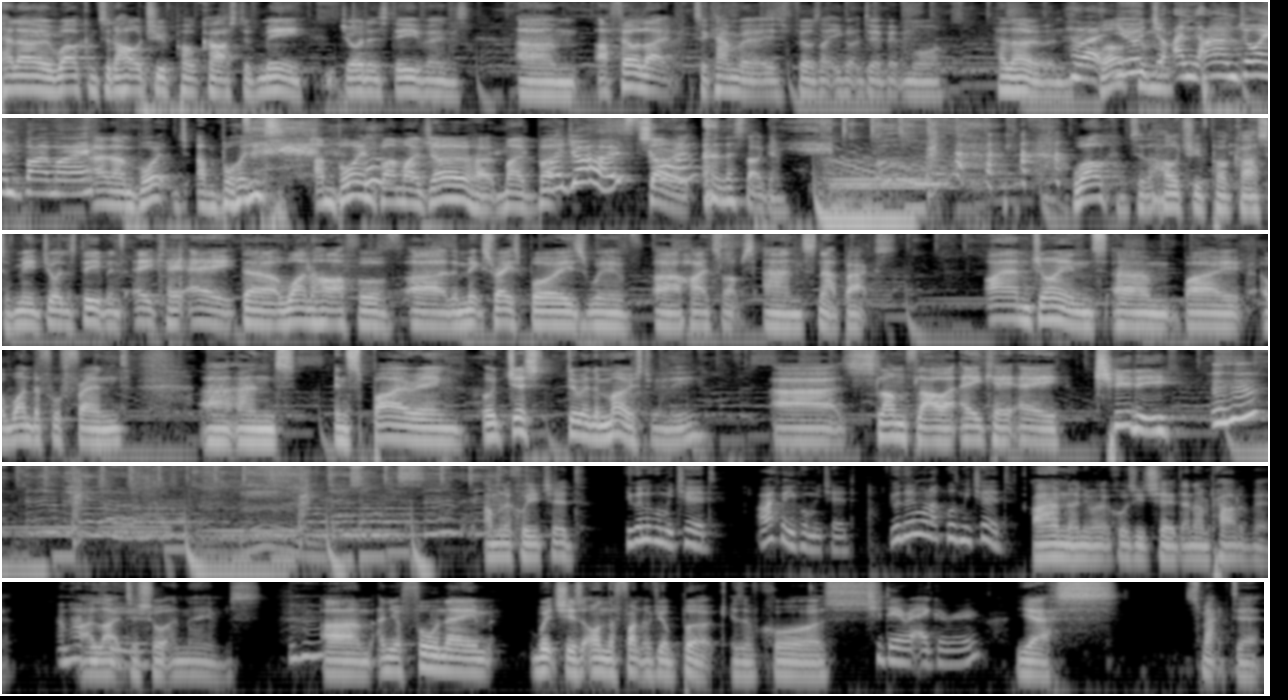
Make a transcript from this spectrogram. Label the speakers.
Speaker 1: Hello, welcome to the Whole Truth podcast with me, Jordan Stephens. Um, I feel like to camera, it feels like you got to do a bit more. Hello and
Speaker 2: Hello,
Speaker 1: welcome.
Speaker 2: jo- and I'm joined by my
Speaker 1: and I'm buoyed. I'm buoyed. I'm buoyed by my Joe. ho- My bu-
Speaker 2: my Joe host.
Speaker 1: Sorry,
Speaker 2: on.
Speaker 1: let's start again. Welcome to the Whole Truth podcast with me, Jordan Stephens, aka the one half of uh, the Mixed Race Boys with uh, high tops and snapbacks. I am joined um, by a wonderful friend uh, and inspiring, or just doing the most really, uh, Slumflower, aka Chidi. Mm-hmm. I'm gonna call you Chid.
Speaker 2: You're gonna call me Chid. I like when you call me Chid. You're the only one that calls me Chid.
Speaker 1: I am the only one that calls you Chid, and I'm proud of it.
Speaker 2: I'm happy
Speaker 1: I like to shorten names. Um, and your full name, which is on the front of your book, is of course
Speaker 2: Chidera Eggerue.
Speaker 1: yes, smacked it.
